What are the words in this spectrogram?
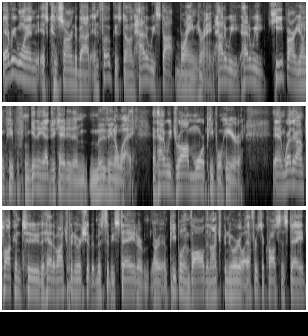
everyone is concerned about and focused on how do we stop brain drain how do we how do we keep our young people from getting educated and moving away and how do we draw more people here and whether I'm talking to the head of entrepreneurship at Mississippi State or, or people involved in entrepreneurial efforts across the state,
